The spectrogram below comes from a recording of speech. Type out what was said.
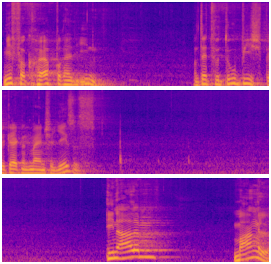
Wir verkörpern ihn. Und dort, wo du bist, begegnen Menschen Jesus. In allem Mangel,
